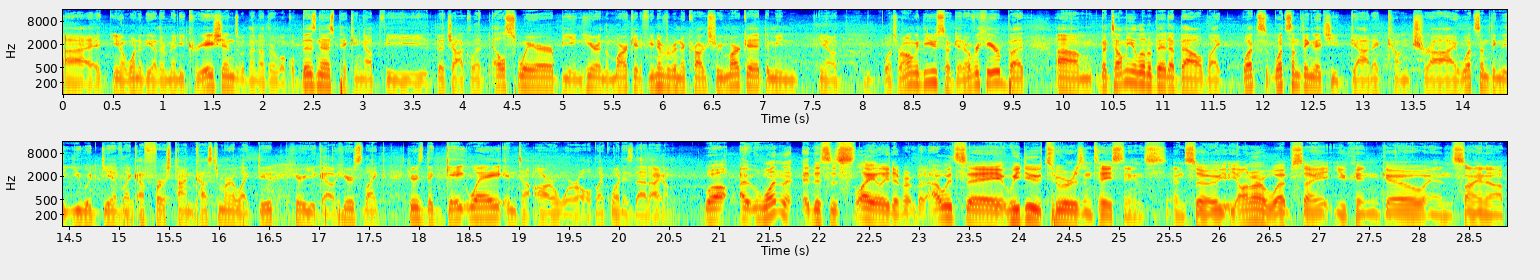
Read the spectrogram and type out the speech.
Uh, you know, one of the other many creations with another local business, picking up the the chocolate elsewhere, being here in the market. If you've never been to Krog Street Market, I mean, you know, what's wrong with you? So get over here. But um, but tell me a little bit about like what's what's something that you gotta come try. What's something that you would give like a first time customer? Like, dude, here you go. Here's like here's the gateway into our world. Like, what is that item? Well, I, one this is slightly different, but I would say we do tours and tastings, and so on our website you can go and sign up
